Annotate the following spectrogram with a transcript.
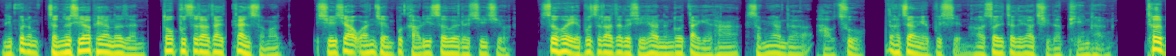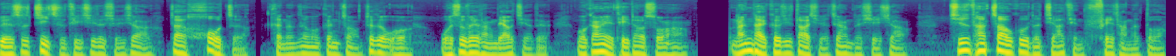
你不能整个学校培养的人都不知道在干什么，学校完全不考虑社会的需求，社会也不知道这个学校能够带给他什么样的好处，那这样也不行啊。所以这个要取得平衡，特别是技职体系的学校，在后者可能任务更重。这个我我是非常了解的。我刚刚也提到说哈，南台科技大学这样的学校，其实他照顾的家庭非常的多，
